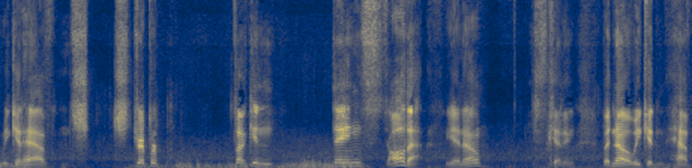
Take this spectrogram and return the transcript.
we could have sh- stripper fucking things, all that, you know? Just kidding. But no, we could have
